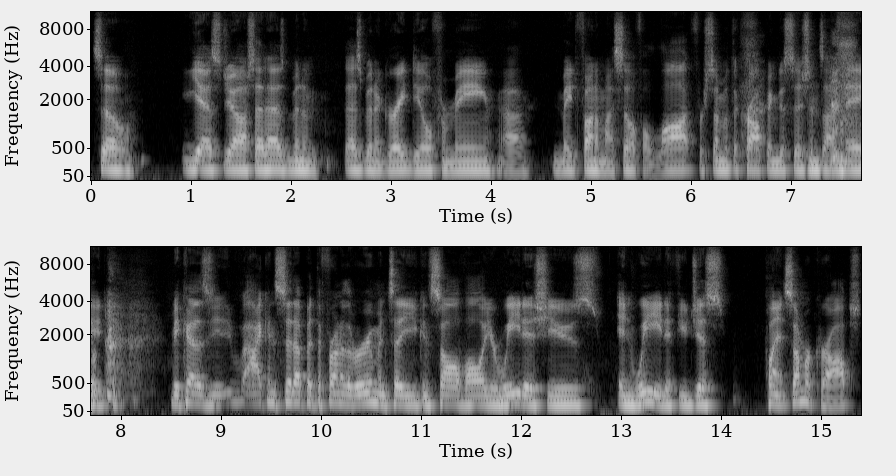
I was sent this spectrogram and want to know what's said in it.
So, yes, Josh, that has been a that has been a great deal for me. Uh, made fun of myself a lot for some of the cropping decisions I made because I can sit up at the front of the room and tell you you can solve all your weed issues in weed if you just plant summer crops.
